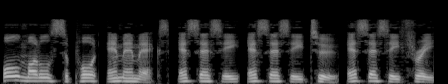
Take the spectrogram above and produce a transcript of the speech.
All models support MMX, SSE, SSE2, SSE3,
